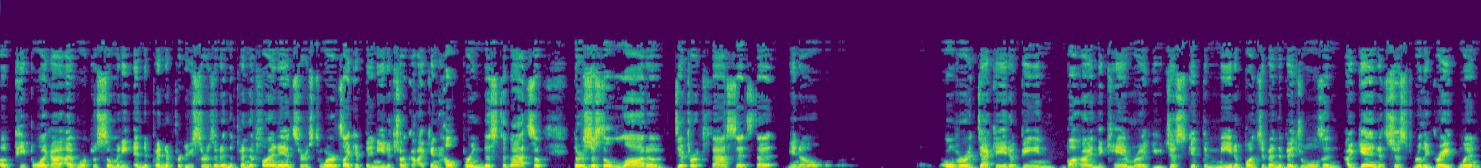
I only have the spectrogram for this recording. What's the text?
of people like I, have worked with so many independent producers and independent financiers to where it's like if they need a chunk, I can help bring this to that. So there's just a lot of different facets that, you know, over a decade of being behind the camera, you just get to meet a bunch of individuals. And again, it's just really great when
